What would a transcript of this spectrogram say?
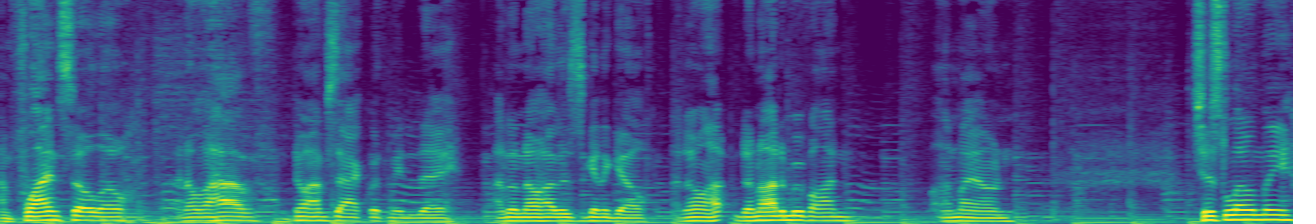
I'm flying solo. I don't have don't have Zach with me today. I don't know how this is gonna go. I don't don't know how to move on on my own. Just lonely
